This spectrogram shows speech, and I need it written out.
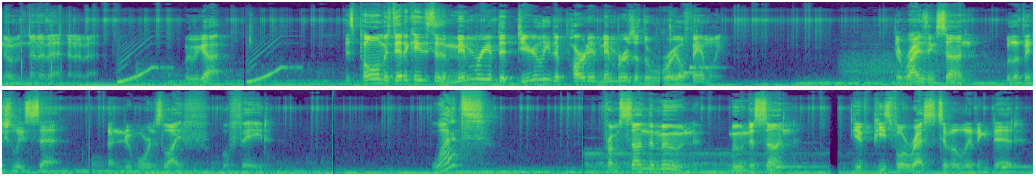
no, none of that, none of that. What do we got? This poem is dedicated to the memory of the dearly departed members of the royal family. The rising sun will eventually set. A newborn's life will fade. What? From sun to moon, moon to sun, give peaceful rest to the living dead.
